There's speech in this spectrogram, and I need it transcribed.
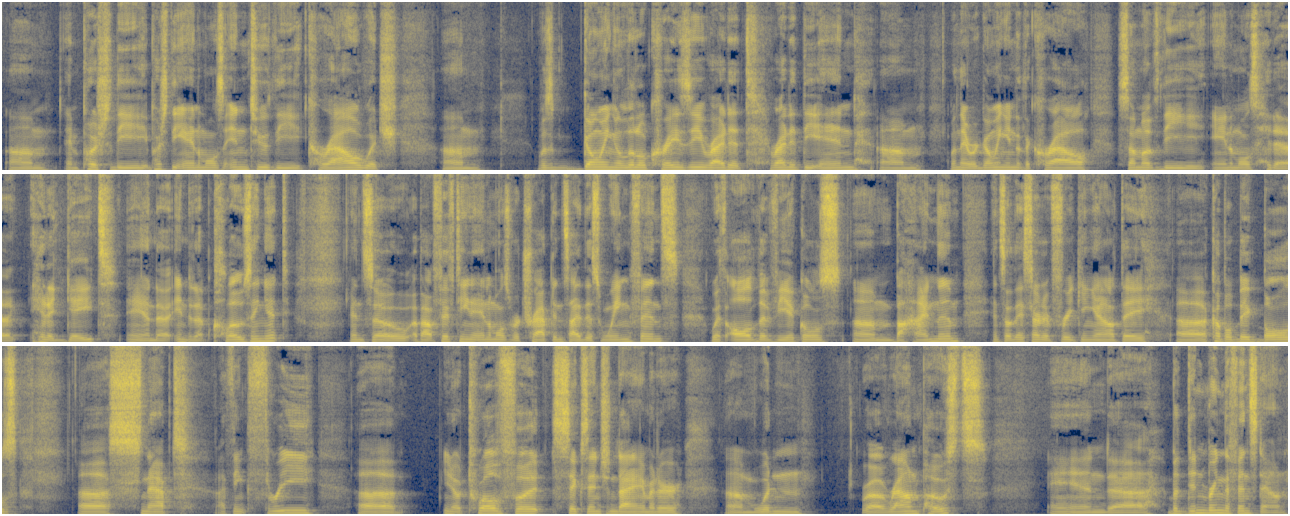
um, and push the push the animals into the corral, which um, was going a little crazy right at right at the end um, when they were going into the corral. Some of the animals hit a hit a gate and uh, ended up closing it. And so, about 15 animals were trapped inside this wing fence with all the vehicles um, behind them. And so they started freaking out. They uh, a couple big bulls uh, snapped, I think, three, uh, you know, 12 foot, six inch in diameter um, wooden uh, round posts, and uh, but didn't bring the fence down.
